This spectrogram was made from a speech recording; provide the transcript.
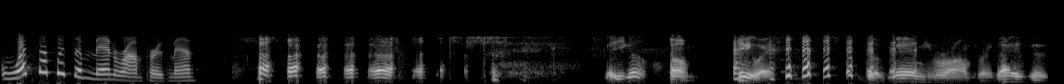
What's up with the men rompers, man? there you go. Um. Anyway, the men romper. That is the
